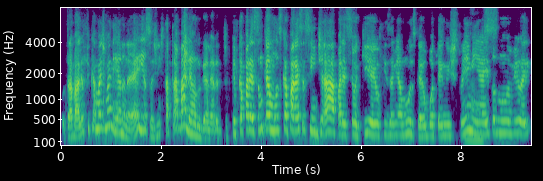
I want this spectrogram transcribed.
o trabalho fica mais maneiro, né? É isso, a gente está trabalhando, galera. Porque fica parecendo que a música aparece assim, de ah, apareceu aqui, aí eu fiz a minha música, eu botei no streaming, Nossa. aí todo mundo viu aí.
